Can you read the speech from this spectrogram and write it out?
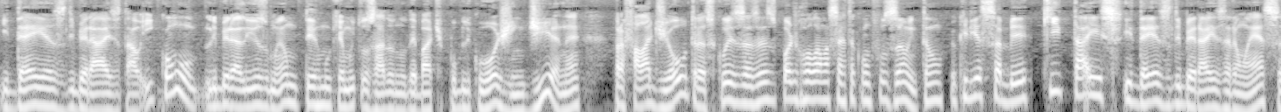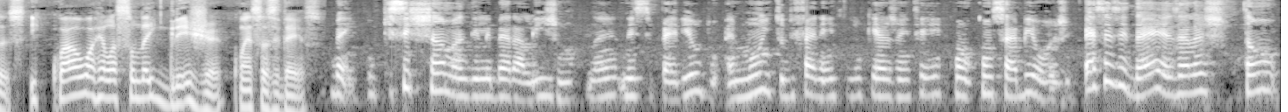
ideias liberais e tal. E como liberalismo é um termo que é muito usado no debate público hoje em dia, né? Para falar de outras coisas, às vezes pode rolar uma certa confusão. Então, eu queria saber que tais ideias liberais eram essas e qual a relação da igreja com essas ideias. Bem, o que se chama de liberalismo, né, nesse período é muito diferente do que a gente concebe hoje. Essas ideias, elas estão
